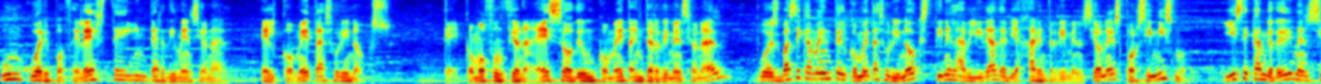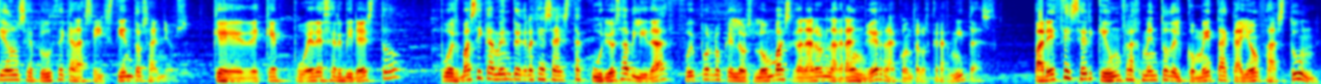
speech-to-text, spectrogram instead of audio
Un cuerpo celeste interdimensional, el cometa Surinox. ¿Qué? ¿Cómo funciona eso de un cometa interdimensional? Pues básicamente el cometa Surinox tiene la habilidad de viajar entre dimensiones por sí mismo, y ese cambio de dimensión se produce cada 600 años. ¿Que de qué puede servir esto? Pues básicamente gracias a esta curiosa habilidad fue por lo que los Lombas ganaron la gran guerra contra los Kragmitas. Parece ser que un fragmento del cometa cayó en Fastun,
